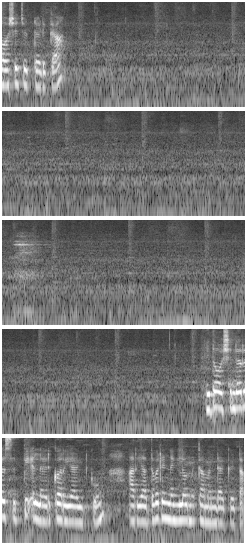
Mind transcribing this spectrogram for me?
ദോശ ചുട്ടെടുക്കുക ഈ ദോശന്റെ റെസിപ്പി എല്ലാവർക്കും അറിയാമായിരിക്കും അറിയാത്തവരുണ്ടെങ്കിൽ ഒന്ന് കമന്റ് ആക്കിട്ടാ.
